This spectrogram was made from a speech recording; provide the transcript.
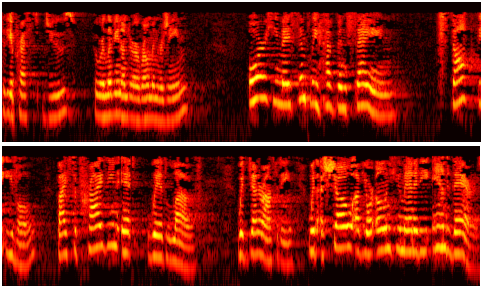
to the oppressed Jews who were living under a Roman regime. Or he may simply have been saying, stop the evil by surprising it with love, with generosity, with a show of your own humanity and theirs.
